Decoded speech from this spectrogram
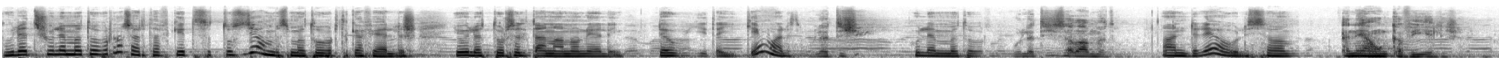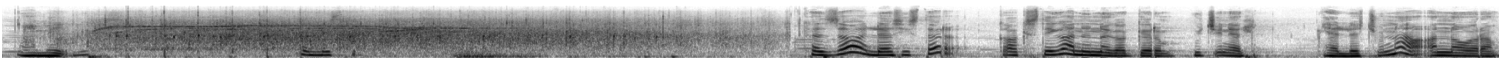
ሁለት ሺ ሁለት መቶ ብር ነው። ሰርተፊኬት ስትወስጂ አምስት መቶ ብር ትከፍያለሽ። የሁለት ወር ስልጠና ነው ያለኝ ደውዬ ጠይቄ ማለት ነው። ሁለት ሺህ ሁለት መቶ ብር ሁለት ሺህ ሰባት መቶ አንድ ላይ ያው ልጅ እኔ አሁን ከፍዬልሻል። አሜን ከዛ ለ sister ከአክስቴ ጋር አንነጋገርም ውጭ ነው ያለ ያለችው እና አናወራም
